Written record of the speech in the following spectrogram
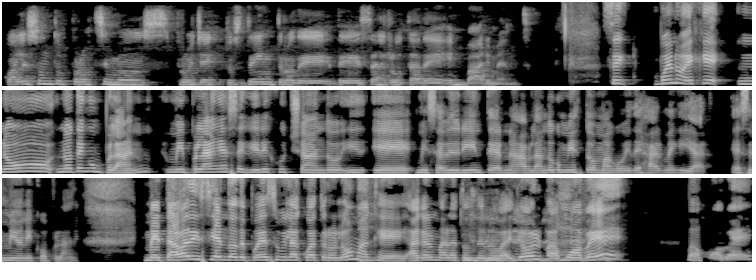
¿Cuáles son tus próximos proyectos dentro de, de esa ruta de embodiment? Sí, bueno, es que no, no tengo un plan. Mi plan es seguir escuchando y, eh, mi sabiduría interna, hablando con mi estómago y dejarme guiar. Ese es mi único plan. Me estaba diciendo después de subir la cuatro lomas que haga el maratón de Nueva York. Vamos a ver, vamos a ver.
